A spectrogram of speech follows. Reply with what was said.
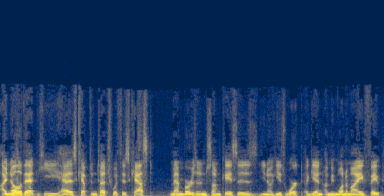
I know that he has kept in touch with his cast members, and in some cases, you know, he's worked again. I mean, one of my favorite.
